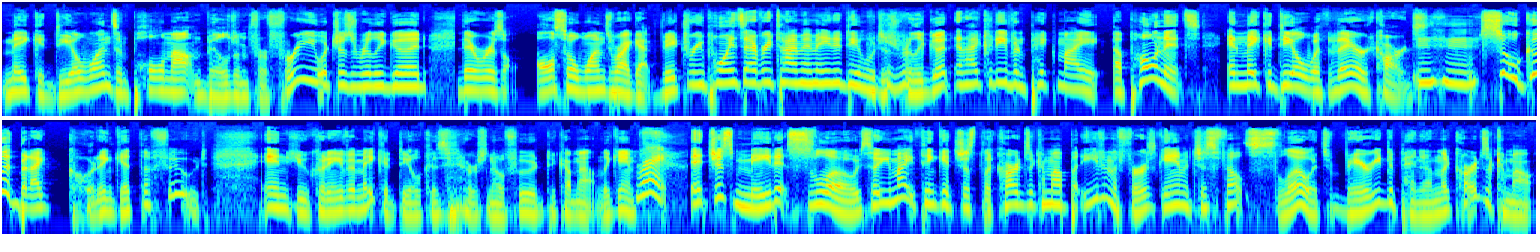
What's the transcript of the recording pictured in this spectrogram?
make a deal ones and pull them out and build them for free, which is really good. There was also ones where I got victory points every time I made a deal, which is really good. And I could even pick my opponents and make a deal with their cards. Mm-hmm. So good, but I couldn't get the food. And you couldn't even make a deal because there was no food to come out in the game Right. it just made it slow. So you might think it's just the cards that come out, but even the first game, it just felt slow. It's very dependent on the cards that come out.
